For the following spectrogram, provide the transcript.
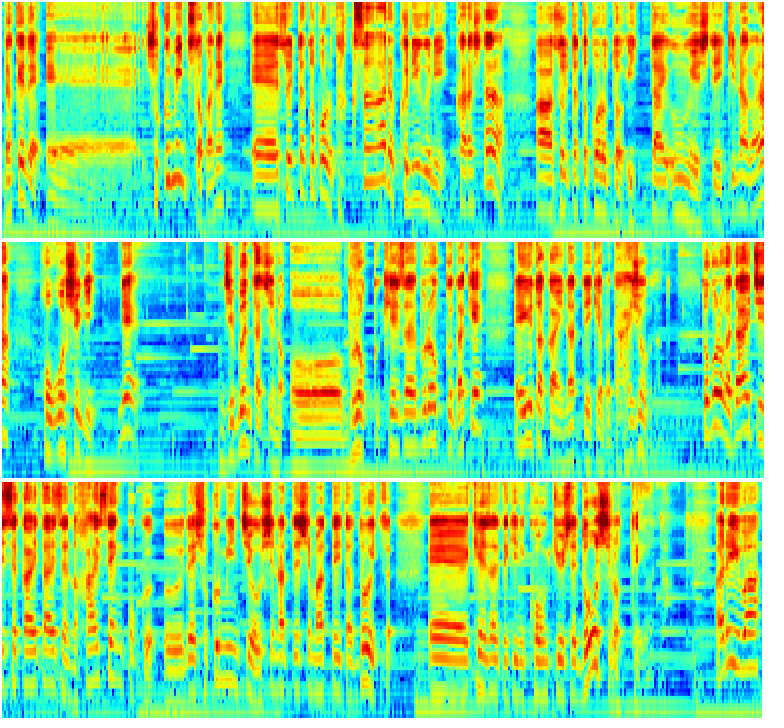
だけで、えー、植民地とかね、えー、そういったところたくさんある国々からしたら、あそういったところと一体運営していきながら、保護主義で、自分たちのブロック、経済ブロックだけ、え豊かになっていけば大丈夫だと。ところが第一次世界大戦の敗戦国で植民地を失ってしまっていたドイツ、えー、経済的に困窮してどうしろって言うんだ。あるいは、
